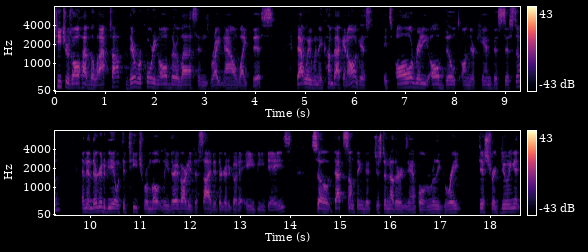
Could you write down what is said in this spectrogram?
teachers all have the laptop. They're recording all of their lessons right now like this. That way, when they come back in August, it's already all built on their Canvas system. And then they're going to be able to teach remotely. They've already decided they're going to go to AB days. So that's something that just another example of a really great district doing it.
